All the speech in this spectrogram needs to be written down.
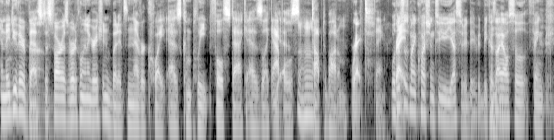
And they do their best um, as far as vertical integration, but it's never quite as complete full stack as like Apple's mm-hmm. top to bottom Right. thing. Well, Right. this was my question to you yesterday, David, because mm-hmm. I also think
